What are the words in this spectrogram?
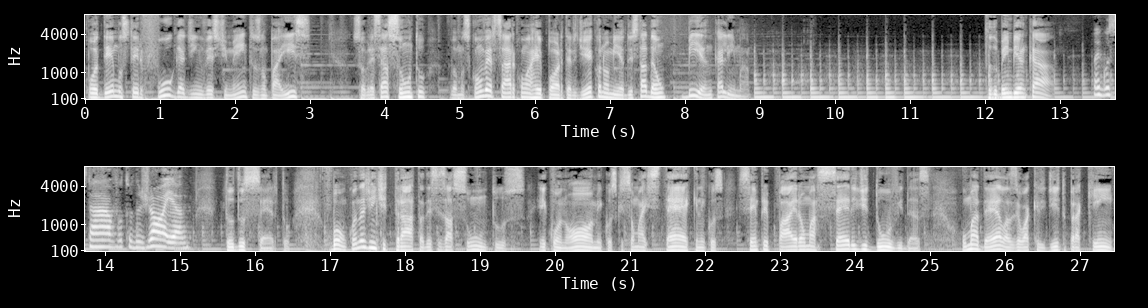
Podemos ter fuga de investimentos no país? Sobre esse assunto, vamos conversar com a repórter de economia do Estadão, Bianca Lima. Tudo bem, Bianca? Oi, Gustavo, tudo jóia? Tudo certo. Bom, quando a gente trata desses assuntos econômicos, que são mais técnicos, sempre paira uma série de dúvidas. Uma delas, eu acredito, para quem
